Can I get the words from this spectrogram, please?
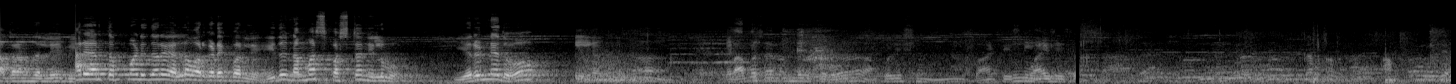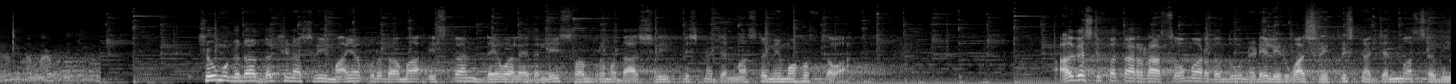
ಹಗರಣದಲ್ಲಿ ಯಾರ್ಯಾರು ತಪ್ಪು ಮಾಡಿದ್ದಾರೆ? ಎಲ್ಲ ಹೊರಗಡೆ ಬರಲಿ. ಇದು ನಮ್ಮ ಸ್ಪಷ್ಟ ನಿಲುವು. ಎರಡನೇದು ಬಾಬಾ ಸಾಹೇಬ್ ಅಂಬೇಡ್ಕರ್ ಅಪೋಸಿಷನ್ ಪಾರ್ಟೀಸ್ ಶಿವಮೊಗ್ಗದ ದಕ್ಷಿಣ ಶ್ರೀ ಮಾಯಾಪುರಧಾಮ ಇಸ್ಕಾನ್ ದೇವಾಲಯದಲ್ಲಿ ಸಂಭ್ರಮದ ಶ್ರೀ ಕೃಷ್ಣ ಜನ್ಮಾಷ್ಟಮಿ ಮಹೋತ್ಸವ. ಆಗಸ್ಟ್ ಇಪ್ಪತ್ತಾರರ ಸೋಮವಾರದಂದು ನಡೆಯಲಿರುವ ಶ್ರೀ ಕೃಷ್ಣ ಜನ್ಮಾಷ್ಟಮಿ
